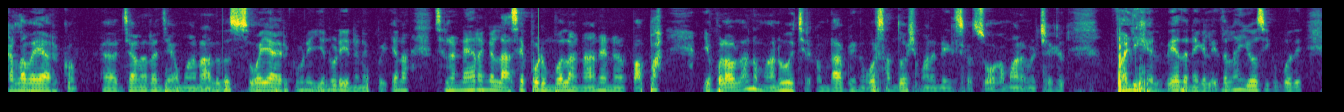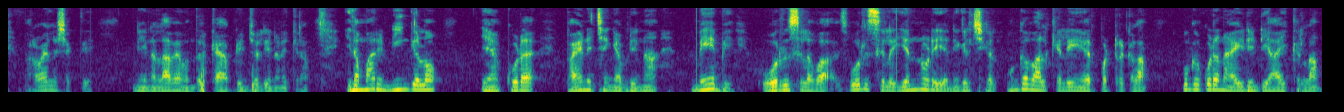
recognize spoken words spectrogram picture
கலவையாக இருக்கும். ஜனரஞ்சகமான அல்லது சுவையாக இருக்கும்னு என்னுடைய நினைப்பு. ஏன்னா சில நேரங்களில் அசைப்படும் போதெல்லாம் நானே என்ன பாப்பா இவ்வளவுலாம் நம்ம அனுபவிச்சிருக்கோம்டா அப்படின்னு. ஒரு சந்தோஷமான நிகழ்ச்சிகள் சோகமான நிகழ்ச்சிகள் வலிகள் வேதனைகள் இதெல்லாம் யோசிக்கும் போது பரவாயில்ல சக்தி நீ நல்லாவே வந்திருக்க அப்படின்னு சொல்லி நினைக்கிறேன். இதை மாதிரி நீங்களும் என் கூட பயணிச்சீங்க அப்படின்னா மேபி ஒரு சில வா ஒரு சில என்னுடைய நிகழ்ச்சிகள் உங்கள் வாழ்க்கையிலையும் ஏற்பட்டிருக்கலாம். உங்கள் கூட நான் ஐடென்டி ஆகிக்கலாம்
